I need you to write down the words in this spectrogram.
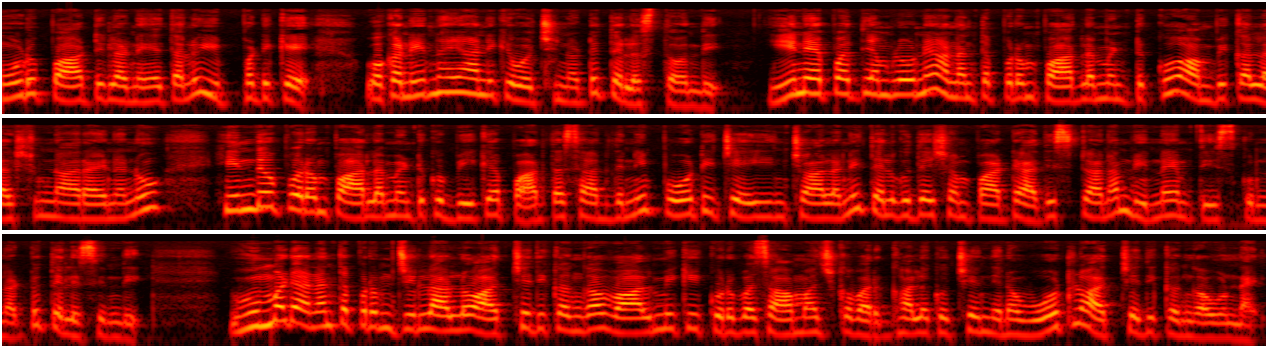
మూడు పార్టీల నేతలు ఇప్పటికే ఒక నిర్ణయానికి వచ్చినట్టు తెలుస్తోంది. ఈ నేపథ్యంలోనే అనంతపురం పార్లమెంటుకు అంబిక లక్ష్మీనారాయణను హిందూపురం పార్లమెంటుకు బీకే పార్థసారథిని పోటీ చేయించాలని తెలుగుదేశం పార్టీ అధిష్టానం నిర్ణయం తీసుకున్నట్టు తెలిసింది. ఉమ్మడి అనంతపురం జిల్లాలో అత్యధికంగా వాల్మీకి కురుబ సామాజిక వర్గాలకు చెందిన ఓట్లు అత్యధికంగా ఉన్నాయి.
